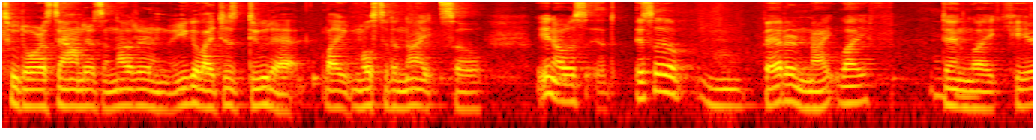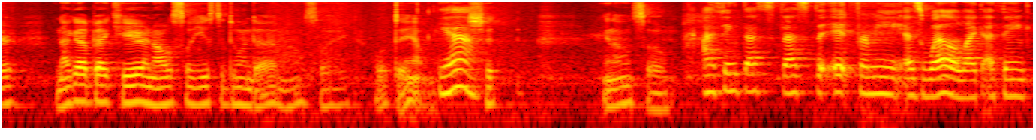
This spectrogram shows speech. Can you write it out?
two doors down, there's another, and you could like just do that like most of the night. So, you know, it's it's a better nightlife than like here. And I got back here, and I was so used to doing that, and I was like, well, damn, Yeah. shit, you know. So I think that's that's the it for me as well. Like I think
